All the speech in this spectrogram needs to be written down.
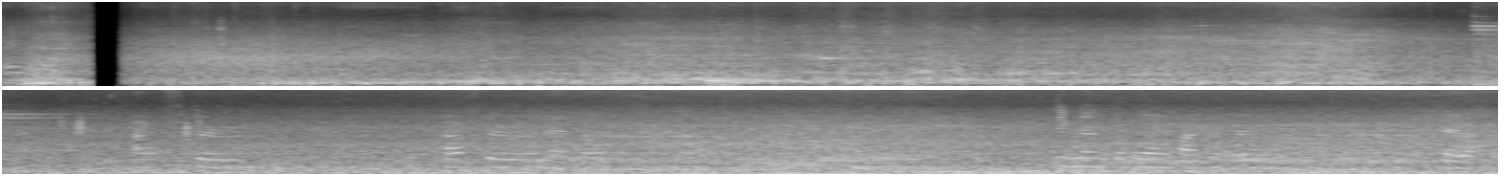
Ayun. after after neto tignan ko kung kasha pa yung pera ko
